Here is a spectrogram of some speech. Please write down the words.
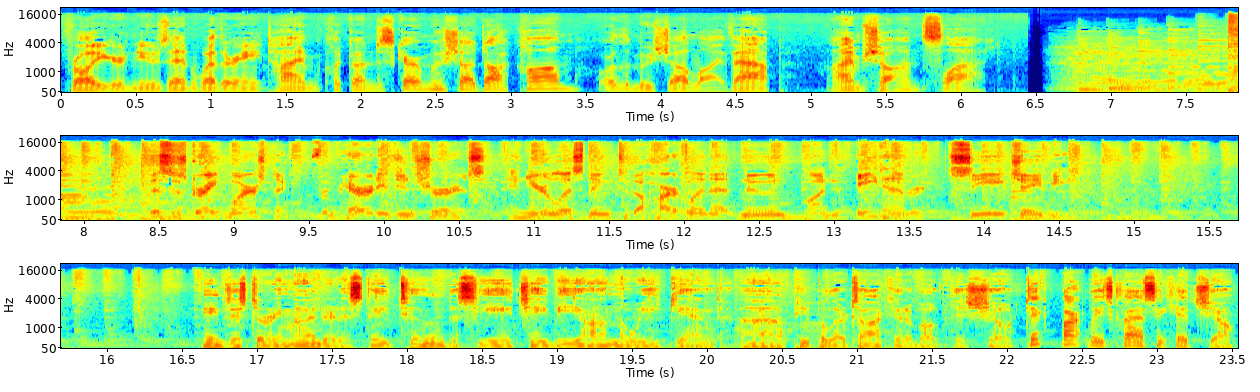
For all your news and weather anytime, click on discovermoosejaw.com or the Jaw Live app. I'm Sean Slatt. This is Greg Marsnick from Heritage Insurance, and you're listening to the Heartland at Noon on 800 CHAB. Hey, just a reminder to stay tuned to CHAB on the weekend. Uh, people are talking about this show, Dick Bartley's Classic Hit Show.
